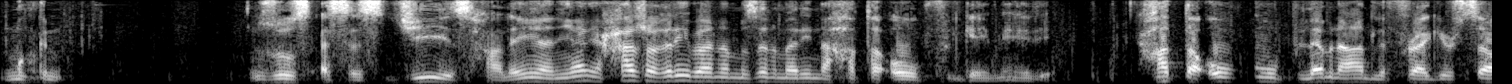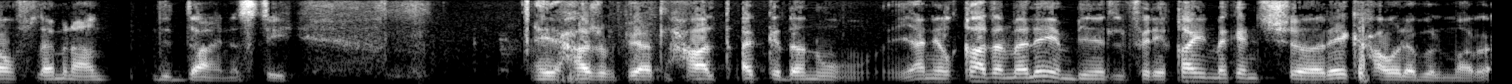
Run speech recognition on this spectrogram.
ممكن زوز اس اس جيز حاليا. يعني حاجة غريبة أنا مازال مارينا حتى AWP في ال game هذه. حتى AWP لا من عند الفراج يور سيلف لا من عند الداينستي هي حاجة بطبيعة الحال تأكد أنه يعني القاعدة المالية بين الفريقين ما كانتش راكحة ولا بالمرة.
